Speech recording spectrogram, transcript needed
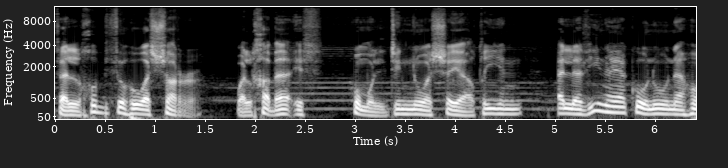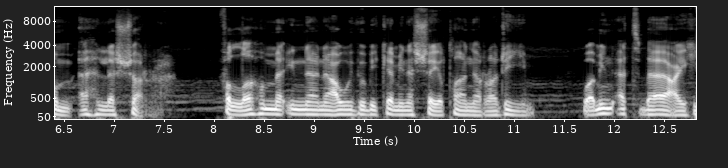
فالخبث هو الشر والخبائث هم الجن والشياطين الذين يكونون هم أهل الشر. فاللهم إنا نعوذ بك من الشيطان الرجيم. ومن أتباعه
